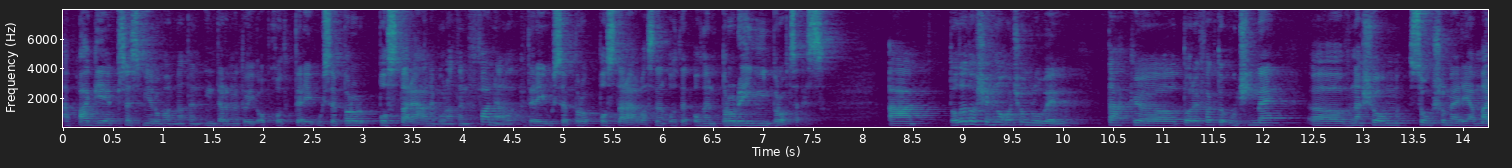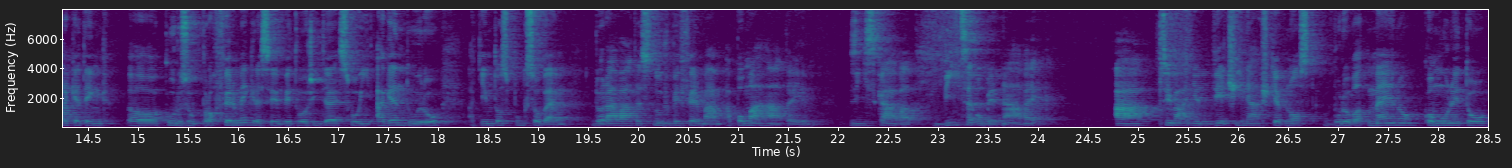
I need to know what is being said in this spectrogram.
a pak je přesměrovat na ten internetový obchod, který už se pro, postará, nebo na ten funnel, který už se pro, postará vlastně o ten, o ten prodejní proces. A tohle to všechno, o čem mluvím, tak eh, to de facto učíme eh, v našem social media marketing eh, kurzu pro firmy, kde si vytvoříte svoji agenturu a tímto způsobem dodáváte služby firmám a pomáháte jim získávat více objednávek a přivádět větší návštěvnost, budovat jméno, komunitu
